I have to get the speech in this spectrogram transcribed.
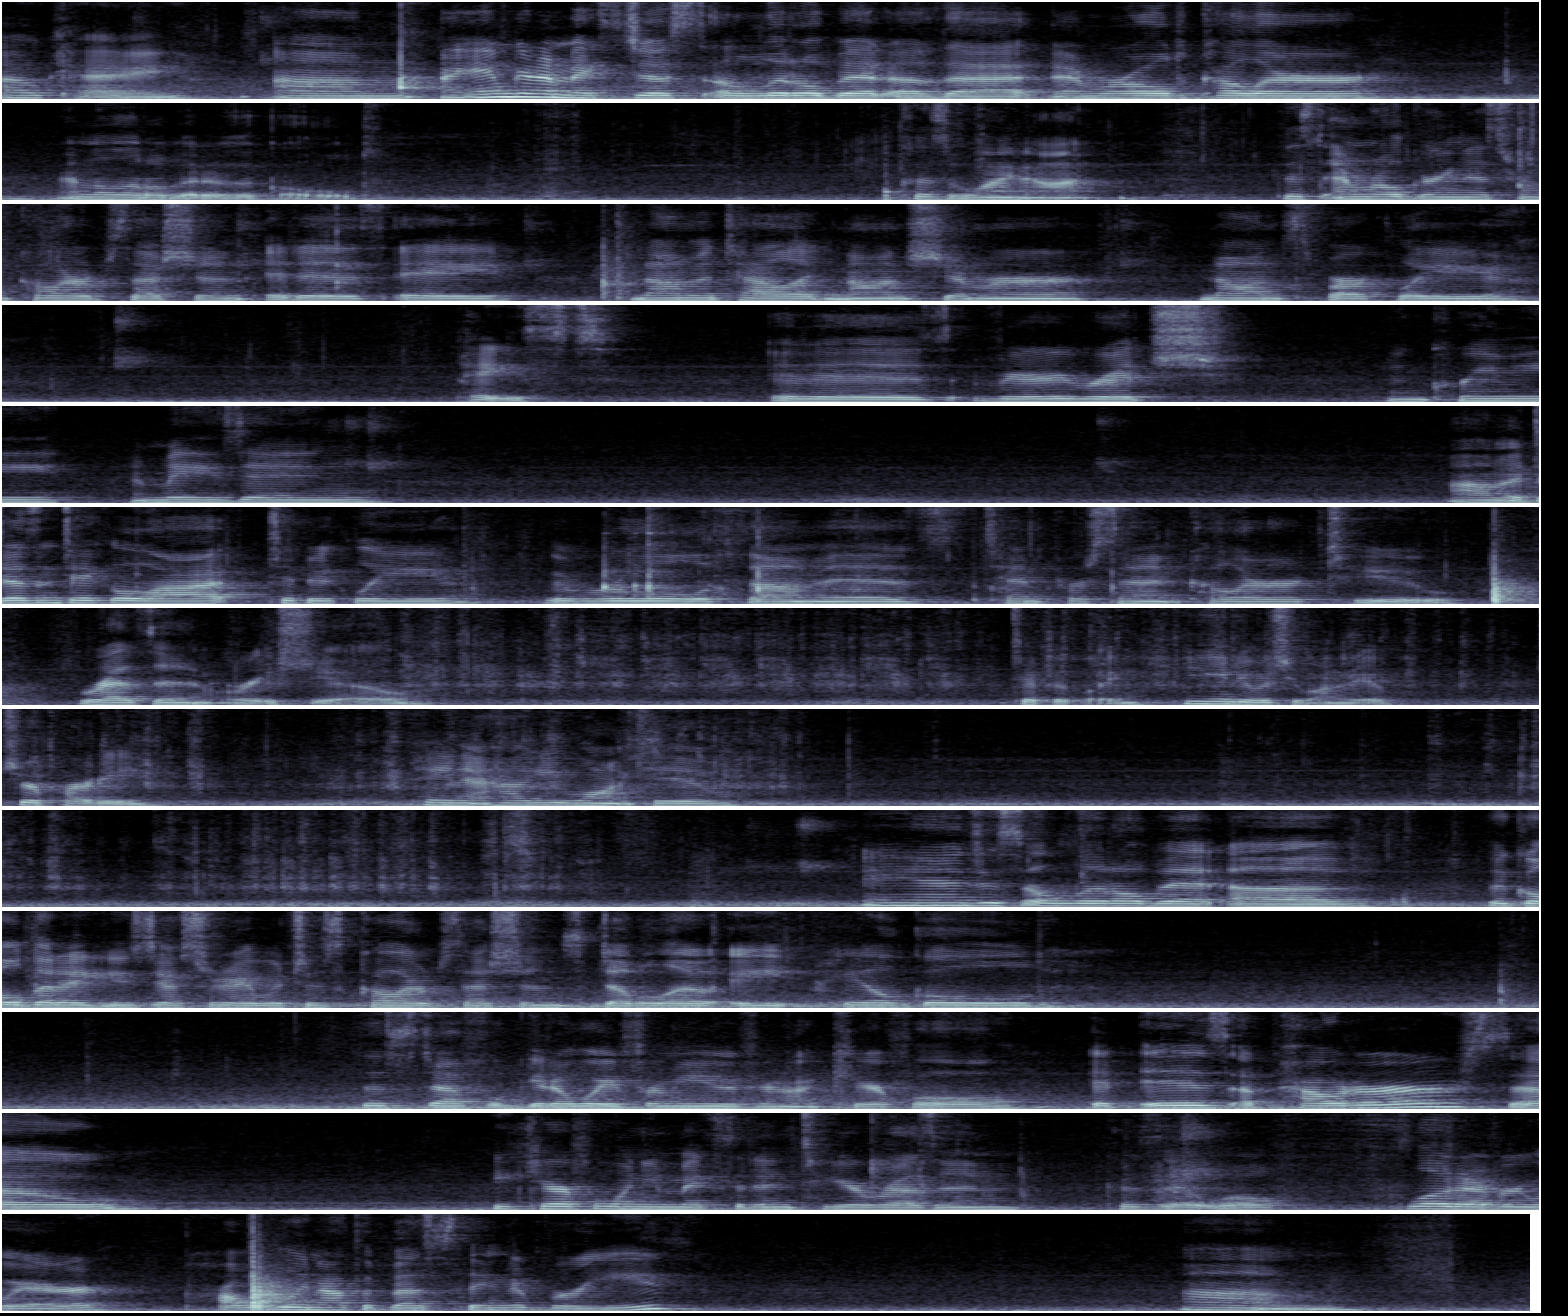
Okay, um, I am gonna mix just a little bit of that emerald color and a little bit of the gold. Because why not? This emerald green is from Color Obsession. It is a non-metallic, non-shimmer, non-sparkly paste. It is very rich and creamy, amazing. Um, it doesn't take a lot. Typically, the rule of thumb is 10% color to resin ratio. Typically, you can do what you want to do. It's your party. Paint it how you want to. And just a little bit of the gold that I used yesterday, which is Color Obsessions 008 Pale Gold. This stuff will get away from you if you're not careful. It is a powder, so be careful when you mix it into your resin because it will float everywhere. Probably not the best thing to breathe. Um,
